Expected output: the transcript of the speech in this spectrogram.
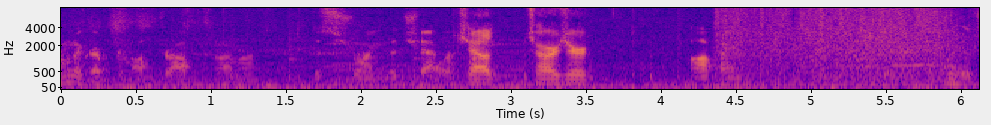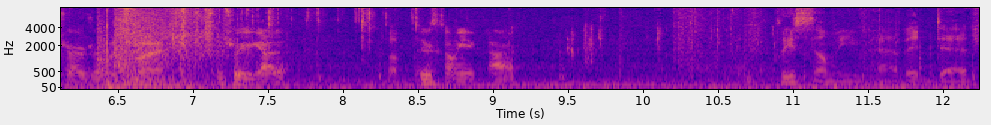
rumors. here and there. It's like I'm gonna grab cough drop, so I'm not destroying the chat with Watch out, Charger. coughing. Where's the charger? Which way? I'm sure you got it. It's up there. Please tell me you got it. Please tell me you have it dead.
